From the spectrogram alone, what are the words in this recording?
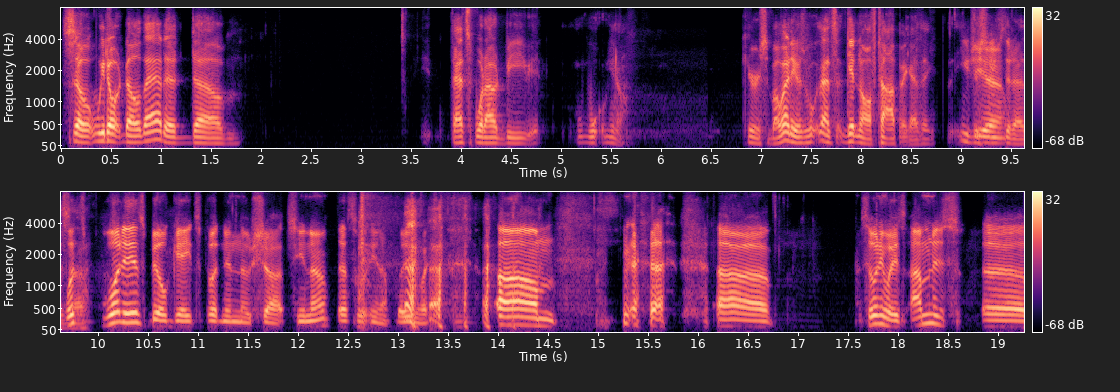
so we don't know that, and um, that's what I would be, you know, curious about. Anyways, that's getting off topic. I think you just used it as What's, a. what is Bill Gates putting in those shots? You know, that's what you know. But anyway, um, uh, so anyways, I'm just uh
